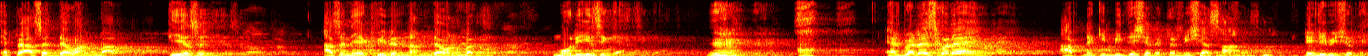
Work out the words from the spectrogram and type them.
একটা আছে দেওয়ানবাগ। কি আছে? আসেনি এক ফিরের নাম, দেওয়ানবাগ। মরি গেছি গা। অ্যাডভার্টাইজ করে, আপনি কি বিদেশের একটা বিষয় চান? টেলিভিশনে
